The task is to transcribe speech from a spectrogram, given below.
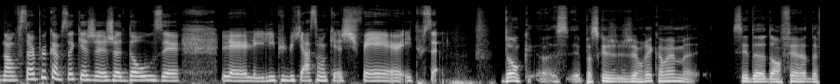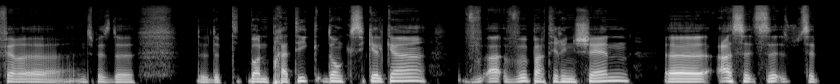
donc c'est un peu comme ça que je, dose euh, les, publications que je fais et tout ça. Donc, parce que j'aimerais quand même essayer d'en faire, de faire une espèce de, de, de petite bonne pratique. Donc, si quelqu'un veut partir une chaîne, euh, a cette,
